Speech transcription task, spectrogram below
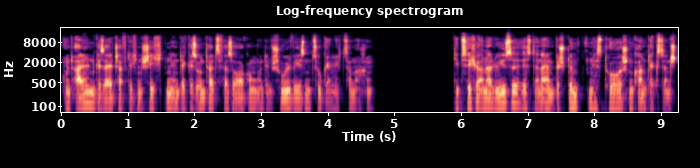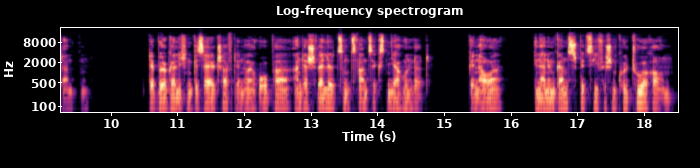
und allen gesellschaftlichen Schichten in der Gesundheitsversorgung und im Schulwesen zugänglich zu machen. Die Psychoanalyse ist in einem bestimmten historischen Kontext entstanden, der bürgerlichen Gesellschaft in Europa an der Schwelle zum 20. Jahrhundert, genauer in einem ganz spezifischen Kulturraum,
